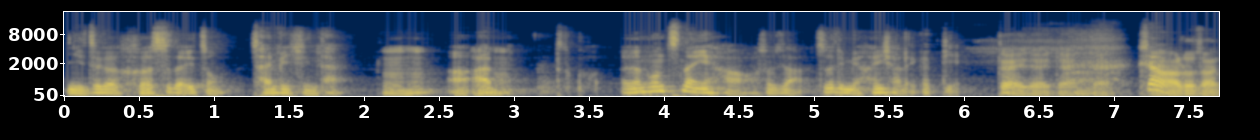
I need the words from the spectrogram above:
你这个合适的一种产品形态嗯哼，啊，而人工智能也好，是不是啊？这里面很小的一个点对对对对，这样啊，陆总，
